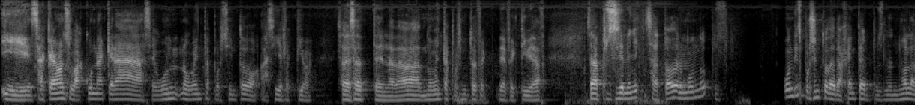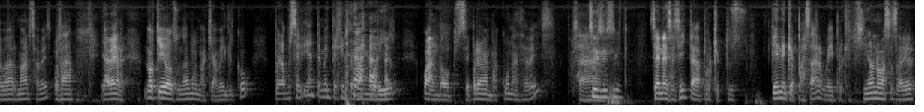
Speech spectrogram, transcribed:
y sacaron su vacuna que era según 90% así efectiva. O sea, esa te la daba 90% de efec- de efectividad. O sea, pues si se le inyectas a todo el mundo, pues un 10% de la gente pues no la va a armar, ¿sabes? O sea, y a ver, no quiero sonar muy maquiavélico, pero pues evidentemente gente va a morir cuando pues, se prueben vacunas, ¿sabes? O sea, Sí, sí, sí. se necesita porque pues tiene que pasar, güey, porque pues, si no, no vas a saber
